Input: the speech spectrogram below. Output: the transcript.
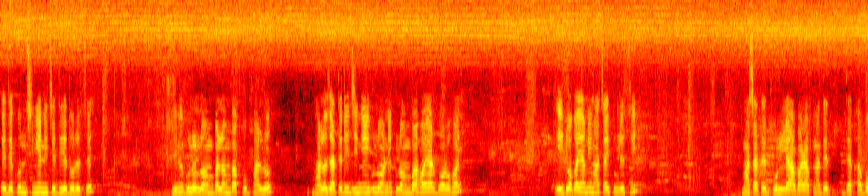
এই দেখুন, ঝিঙে নিচে দিয়ে ধরেছে। ঝিঙেগুলো লম্বা লম্বা, খুব ভালো। ভালো জাতেরই ঝিঙে, এগুলো অনেক লম্বা হয় আর বড় হয়। এই ডগায় আমি মাচায় তুলেছি। মাচাতে ধরলে আবার আপনাদের দেখাবো।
